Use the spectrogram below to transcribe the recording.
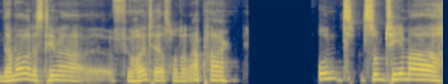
dann wollen wir das Thema äh, für heute erstmal dann abhaken. Und zum Thema,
